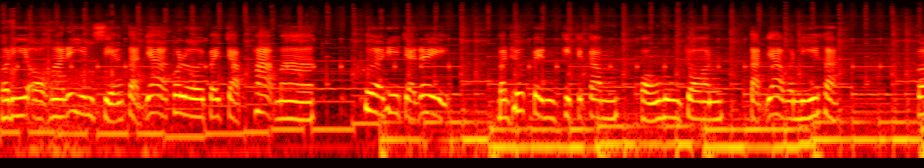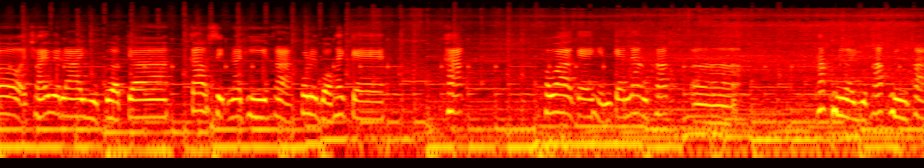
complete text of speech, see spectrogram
พอดีออกมาได้ยินเสียงตัดหญ้าก็เลยไปจับภาพมา เพื่อที่จะได้บันทึกเป็นกิจกรรมของลุงจรตัดหญ้าวันนี้ค่ะ ก็ใช้เวลาอยู่เกือบจะ 90 นาทีค่ะ ก็เลยบอกให้แกพัก เพราะว่าแกเห็นแกนั่งพักเอ่อพักเหนื่อยอยู่พักหนึ่งค่ะ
